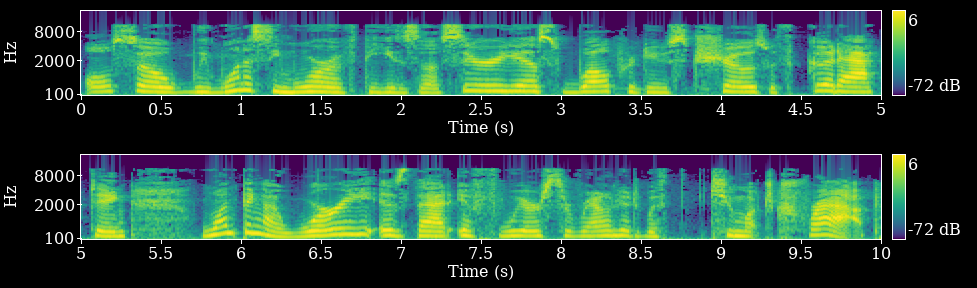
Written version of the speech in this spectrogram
also we want to see more of these uh, serious, well-produced shows with good acting. One thing I worry is that if we're surrounded with too much crap,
